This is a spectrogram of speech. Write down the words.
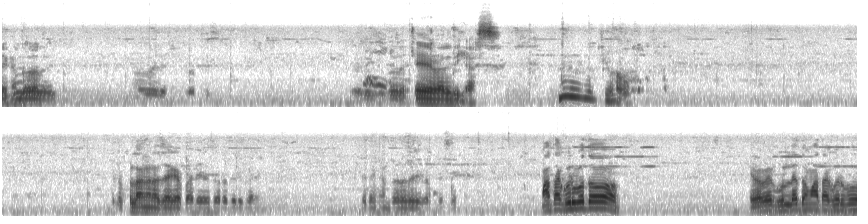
দেখেন দৌড়া দৌড়ি এবারে দিকে আসছে। খোলামেলা মাথা ঘুরবো তো। এভাবে ঘুরলে তো মাথা ঘুরবো।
